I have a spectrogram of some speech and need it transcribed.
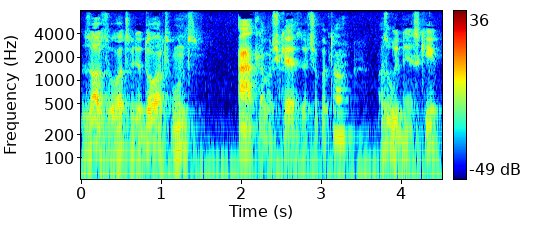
az az volt, hogy a Dortmund átlagos kezdőcsapata az úgy néz ki,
